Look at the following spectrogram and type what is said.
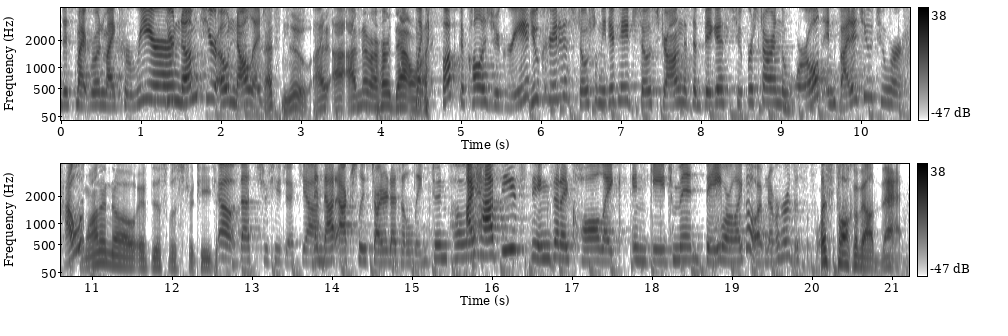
This might ruin my career. You're numb to your own knowledge. That's new. I, I have never heard that one. Like fuck the college degree. You created a social media page so strong that the biggest superstar in the world invited you to her house. Want to know if this was strategic? Oh, that's strategic. Yeah. And that actually started as a LinkedIn post. I have these things that I call like engagement bait, or like, oh, I've never heard this before. Let's talk about that.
